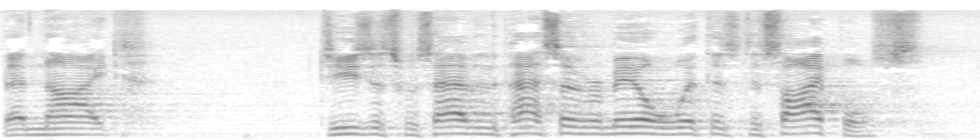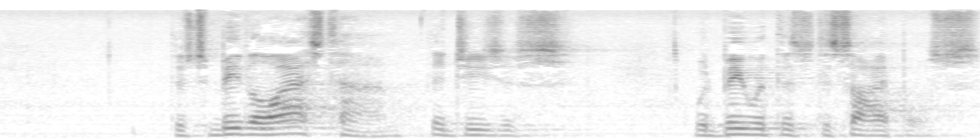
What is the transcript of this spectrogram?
That night, Jesus was having the Passover meal with his disciples. This would be the last time that Jesus would be with his disciples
